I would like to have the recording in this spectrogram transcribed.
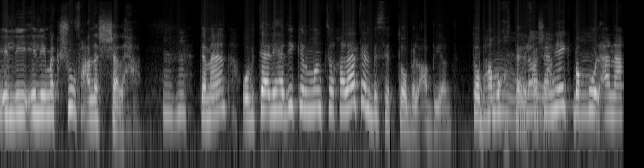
اللي اللي مكشوف على الشلحة. مهم. تمام؟ وبالتالي هذيك المنطقة لا تلبس الثوب الأبيض. مم، مختلف ملون. عشان هيك بقول مم. أنا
